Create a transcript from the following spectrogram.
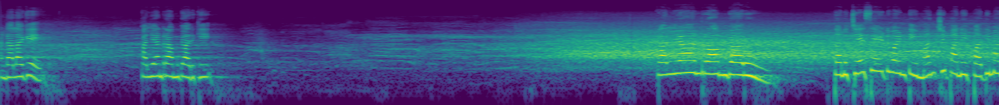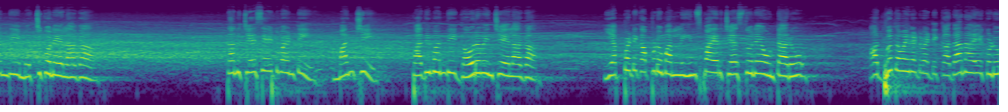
అండ్ అలాగే కళ్యాణ్ రామ్ గారికి కళ్యాణ్ రామ్ గారు. తను చేసేటువంటి మంచి పని పది మంది మెచ్చుకునేలాగా తను చేసేటువంటి మంచి పది మంది గౌరవించేలాగా ఎప్పటికప్పుడు మనల్ని ఇన్స్పైర్ చేస్తూనే ఉంటారు. అద్భుతమైనటువంటి కథానాయకుడు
